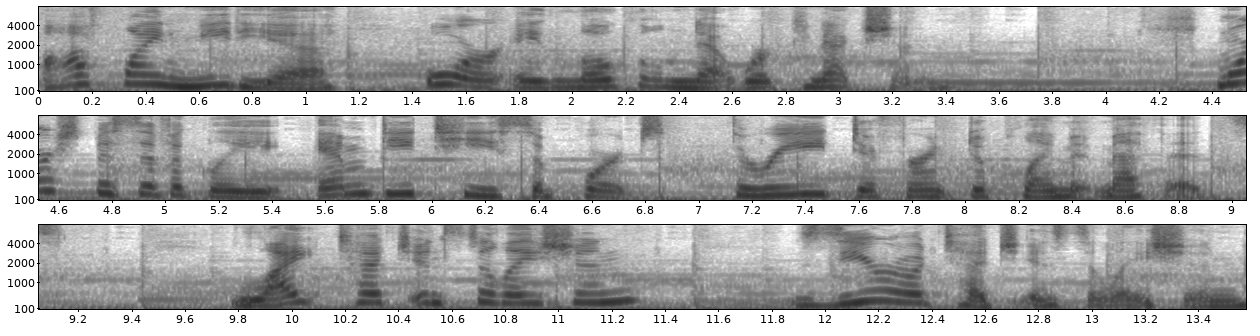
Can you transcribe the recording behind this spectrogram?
offline media or a local network connection. More specifically, MDT supports three different deployment methods light touch installation, zero touch installation,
